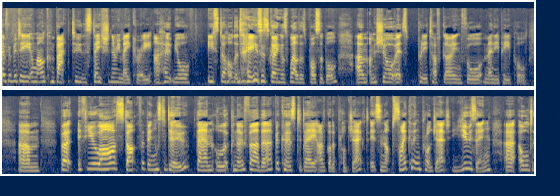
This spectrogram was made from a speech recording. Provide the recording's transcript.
everybody and welcome back to the Stationery Makery. I hope your Easter holidays is going as well as possible. Um, I'm sure it's pretty tough going for many people. Um, but if you are stuck for things to do, then look no further because today I've got a project. It's an upcycling project using uh, old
